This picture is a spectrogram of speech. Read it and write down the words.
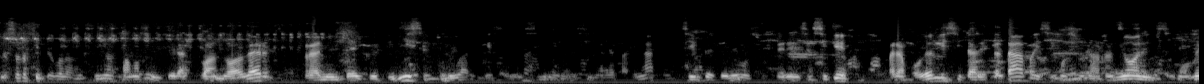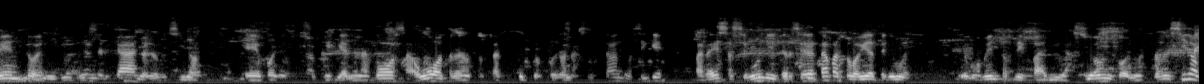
nosotros siempre con los vecinos vamos interactuando a ver realmente el que utilice este lugar, que es el vecino y la vecina de Paraná, siempre tenemos sugerencias. Así que para poder licitar esta etapa hicimos una reunión en ese momento, en un grupo cercano, los vecinos eh, bueno, sugerían una cosa u otra, nuestros arquitectos fueron ajustando, así que para esa segunda y tercera etapa todavía tenemos eh, momentos de validación con nuestros vecinos,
